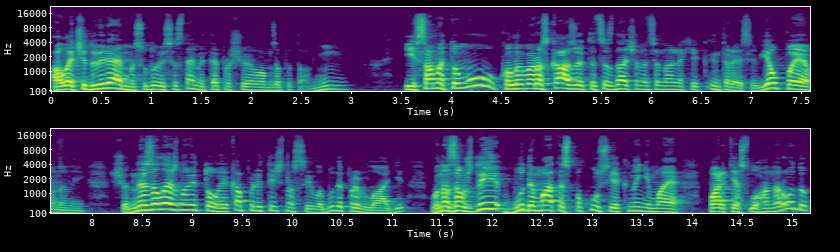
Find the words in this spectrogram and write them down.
Але чи довіряємо ми судовій системі те, про що я вам запитав? Ні. І саме тому, коли ви розказуєте це здача національних інтересів, я впевнений, що незалежно від того, яка політична сила буде при владі, вона завжди буде мати спокусу, як нині має партія Слуга народу,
